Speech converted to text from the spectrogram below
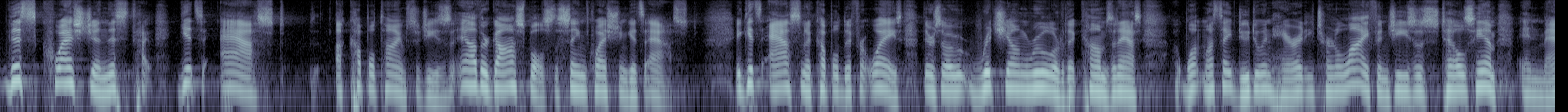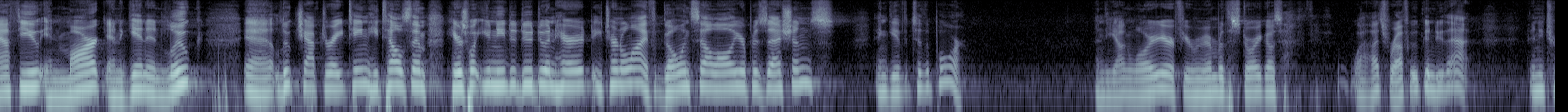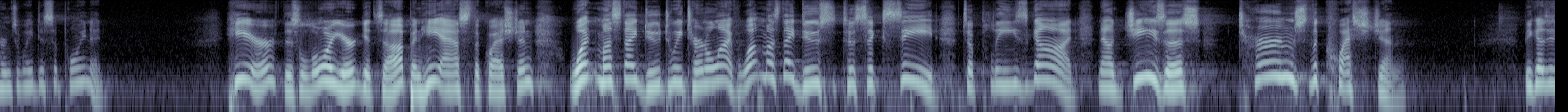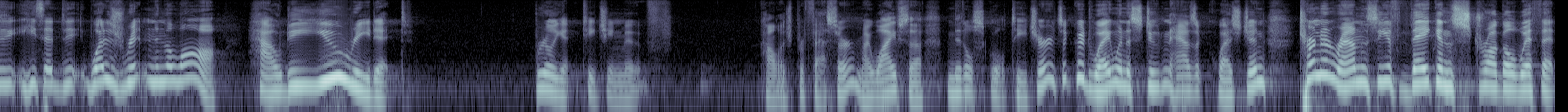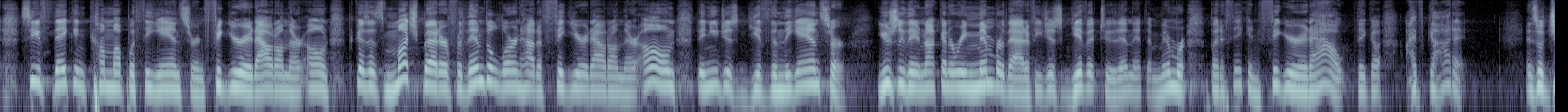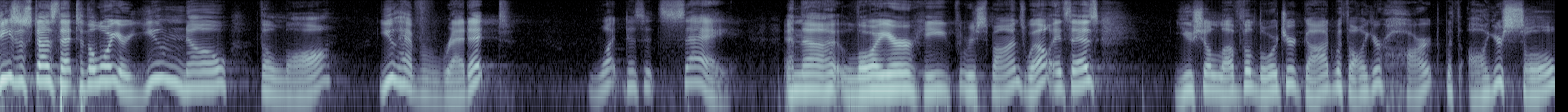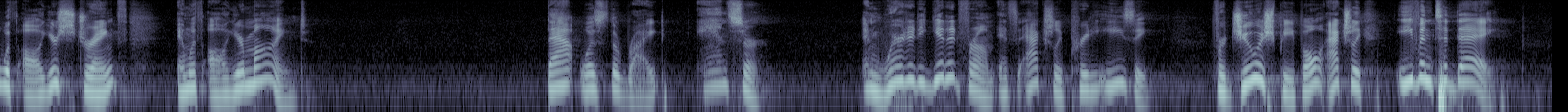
this question this type, gets asked a couple times to Jesus. In other gospels, the same question gets asked. It gets asked in a couple different ways. There's a rich young ruler that comes and asks, What must I do to inherit eternal life? And Jesus tells him in Matthew, in Mark, and again in Luke, uh, Luke chapter 18, he tells them, Here's what you need to do to inherit eternal life go and sell all your possessions and give it to the poor. And the young lawyer, if you remember the story, goes, Wow, that's rough. Who can do that? And he turns away disappointed. Here, this lawyer gets up and he asks the question What must I do to eternal life? What must I do to succeed, to please God? Now, Jesus turns the question because he said, What is written in the law? How do you read it? Brilliant teaching move college professor. My wife's a middle school teacher. It's a good way when a student has a question, turn it around and see if they can struggle with it, see if they can come up with the answer and figure it out on their own. Because it's much better for them to learn how to figure it out on their own than you just give them the answer. Usually they're not going to remember that if you just give it to them. They have to remember. But if they can figure it out, they go, I've got it. And so Jesus does that to the lawyer. You know the law, you have read it what does it say? And the lawyer, he responds, Well, it says, You shall love the Lord your God with all your heart, with all your soul, with all your strength. and with all your mind. That was the right answer. And where did he get it from? It's actually pretty easy. For Jewish people, actually, even today,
